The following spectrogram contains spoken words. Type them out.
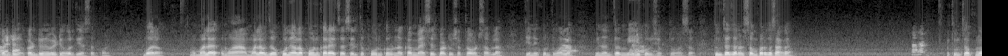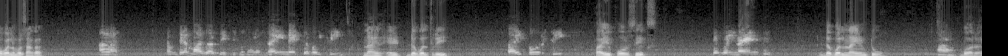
कंटिन्यू कंटिन्यू वेटिंगवरती असतात फोन बरं. मला मला जर कोणाला फोन करायचा असेल तर फोन करू नका. मेसेज पाठवू शकता व्हॉट्सअपला जेणेकरून तुम्हाला मी नंतर मी हे करू शकतो असं. तुमचा जरा संपर्क सांगा. तुमचा मोबाईल नंबर सांगा. Nine eight double three nine eight double three five four six five four six double nine two double nine two बरं.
